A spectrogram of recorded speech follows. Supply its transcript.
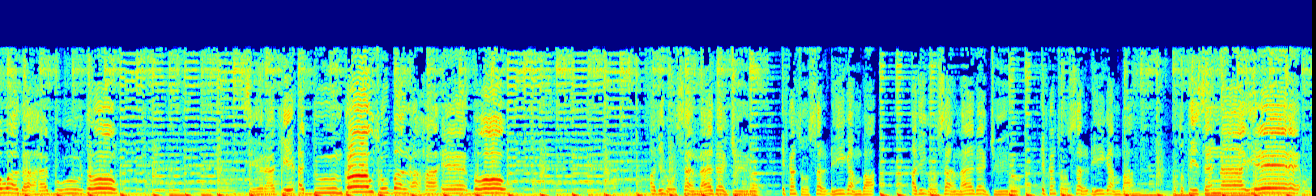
samawadaha guudow siraadkii adduunkow subanaha eebow adigoo samada jiro ifkan soo saldhiganba adigoo samada jiro ifkan soo saldhiganba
